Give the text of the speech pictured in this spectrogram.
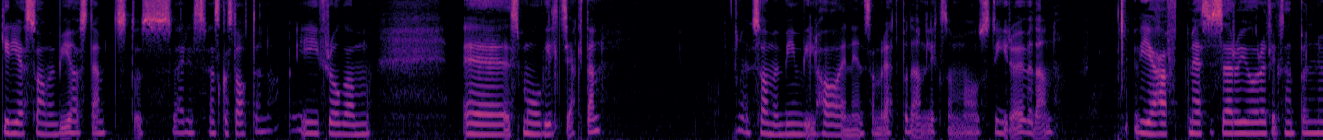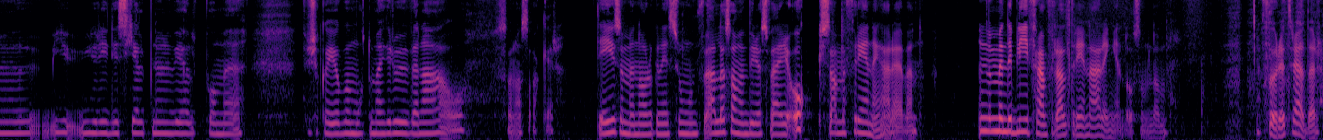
Girjas sameby har stämt Sveriges, svenska staten i fråga om eh, småviltsjakten. Samebyn vill ha en ensamrätt på den liksom och styra över den. Vi har haft med SSR att göra till exempel nu, juridisk hjälp nu när vi har hållit på med försöka jobba mot de här gruvorna och sådana saker. Det är ju som en organisation för alla samebyar i Sverige och sameföreningar även. Men det blir framförallt rennäringen då som de företräder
